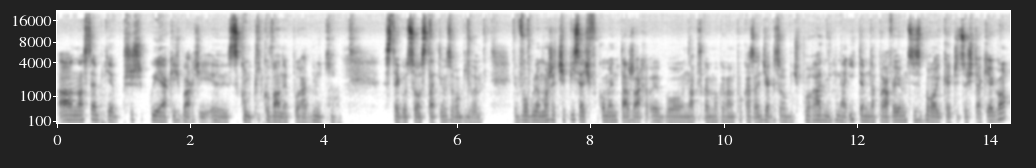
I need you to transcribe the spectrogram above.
a następnie przyszykuję jakieś bardziej y, skomplikowane poradniki z tego, co ostatnio zrobiłem. W ogóle możecie pisać w komentarzach, y, bo na przykład mogę wam pokazać, jak zrobić poradnik na item naprawiający zbrojkę, czy coś takiego,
